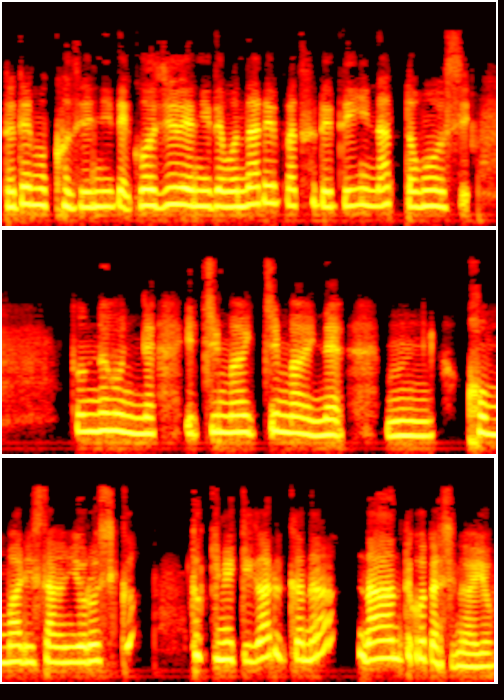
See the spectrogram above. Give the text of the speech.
とでも小銭で50円にでもなればそれでいいなと思うし。そんな風にね、一枚一枚ね、うん、こんまりさんよろしく？ときめきがあるかな？なんてことはしないよ。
